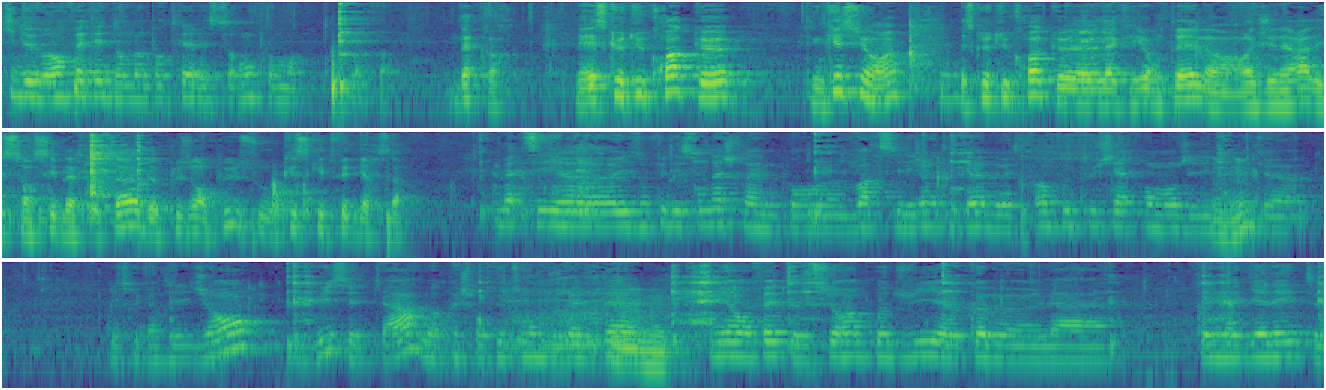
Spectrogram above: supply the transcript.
qui devraient en fait être dans n'importe quel restaurant pour moi. D'accord. Mais est-ce que tu crois que, c'est une question, hein, est-ce que tu crois que la clientèle, en règle générale, est sensible à tout ça de plus en plus, ou qu'est-ce qui te fait dire ça? Bah, euh, ils ont fait des sondages quand même pour euh, voir si les gens étaient capables de mettre un peu plus cher pour manger des Mhm. trucs intelligents. Oui, c'est le cas. Après, je pense que tout le monde peut le faire. Mhm. Mais en fait, sur un produit comme, la, comme la galette euh,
